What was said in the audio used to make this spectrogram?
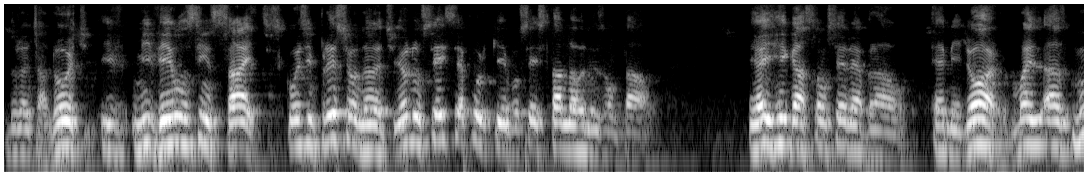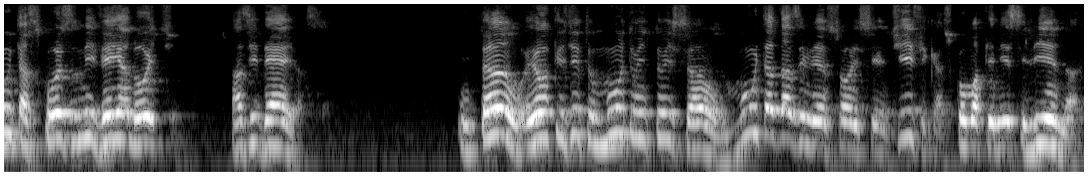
durante a noite e me vem uns insights, coisa impressionante. Eu não sei se é porque você está na horizontal e a irrigação cerebral é melhor, mas as, muitas coisas me vêm à noite, as ideias. Então, eu acredito muito em intuição. Muitas das invenções científicas, como a penicilina,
